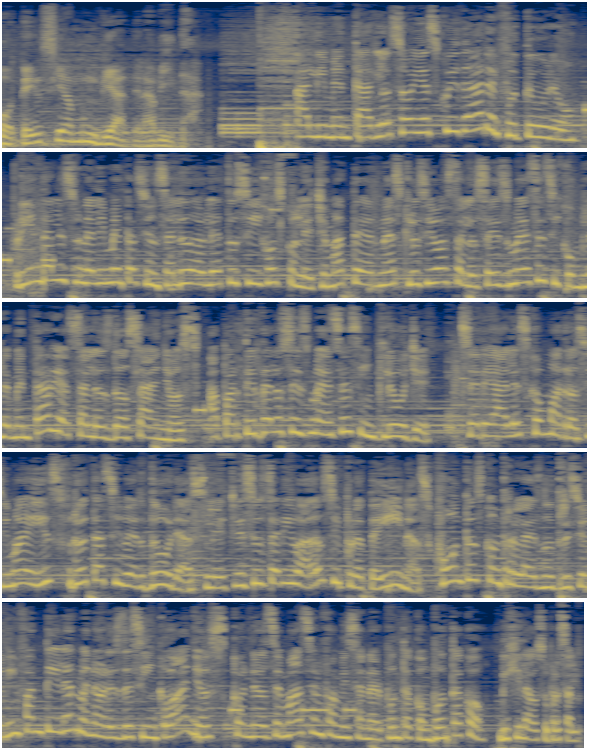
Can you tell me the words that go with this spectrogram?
potencia mundial de la vida. Alimentarlos hoy es cuidar el futuro. Bríndales una alimentación saludable a tus hijos con leche materna exclusiva hasta los seis meses y complementaria hasta los dos años. A partir de los seis meses incluye cereales como arroz y maíz, frutas y verduras, leche y sus derivados y proteínas, juntos contra la desnutrición infantil en menores de 5 años. Conoce más en famisanar.com.co. Vigilado Supersalud.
